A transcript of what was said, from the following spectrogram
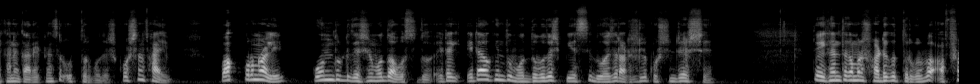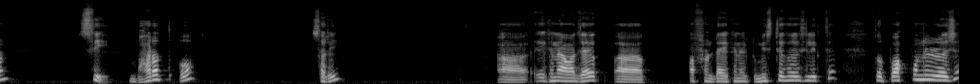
এখানে correct answer Uttar Pradesh. Question five Palk প্রণালী কোন দুটি দেশের মধ্যে অবস্থিত? এটা, এটাও কিন্তু মধ্যপ্রদেশ পিএসসি দু হাজার আঠারো সালে কোশ্চেনটি এসছে তো এখান থেকে আমরা সঠিক উত্তর করব অপশন সি ভারত ও সরি এখানে আমার যাই অপশনটা এখানে একটু মিস্টেক হয়েছে লিখতে। তো পক প্রণালী রয়েছে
